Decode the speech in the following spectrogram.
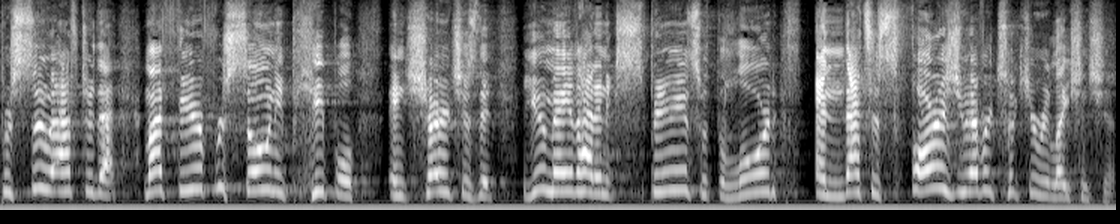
Pursue after that. My fear for so many people in church is that you may have had an experience with the Lord, and that's as far as you ever took your relationship.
